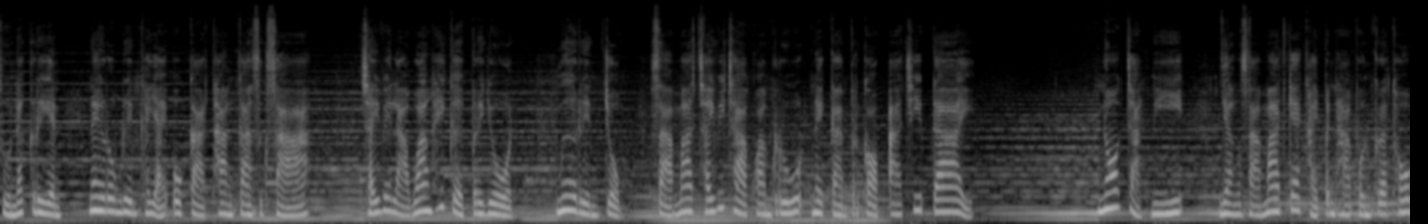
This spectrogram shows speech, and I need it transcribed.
สู่นักเรียนในโรงเรียนขยายโอกาสทางการศึกษา ใช้เวลาว่างให้เกิดประโยชน์ เมื่อเรียนจบสามารถใช้วิชาความรู้ในการประกอบอาชีพได้ นอกจากนี้ยังสามารถแก้ไขปัญหาผลกระทบ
